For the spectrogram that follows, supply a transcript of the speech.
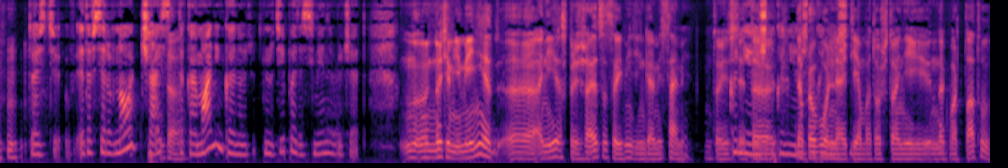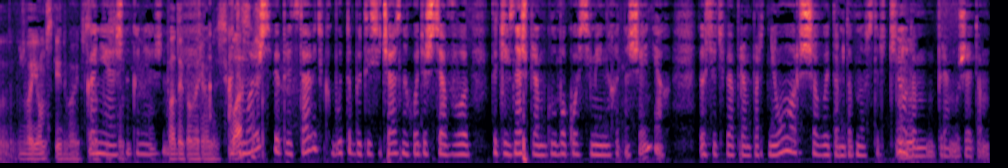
То есть это все равно часть Да. такая маленькая, но ну, типа это семейный бюджет. Но, но, тем не менее, э, они распоряжаются своими деньгами сами. Ну, То есть Конечно, это конечно, добровольная конечно. тема, то, что они на квартплату вдвоем скидываются. Конечно, допустим, конечно. По договоренности. А Классно. ты можешь себе представить, как будто бы ты сейчас находишься в таких, знаешь, прям глубоко семейных отношениях? То есть у тебя прям партнерша, вы там давно встречаетесь, ну, там прям уже там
